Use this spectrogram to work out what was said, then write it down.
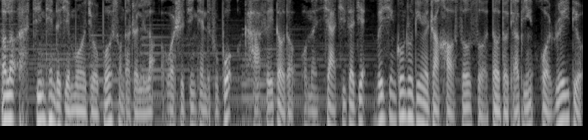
好了，今天的节目就播送到这里了。我是今天的主播咖啡豆豆，我们下期再见。微信公众订阅账号搜索“豆豆调频”或 “radio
